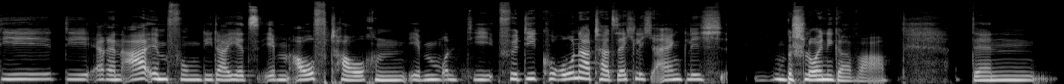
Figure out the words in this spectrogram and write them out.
die, die RNA-Impfungen, die da jetzt eben auftauchen, eben und die, für die Corona tatsächlich eigentlich ein Beschleuniger war. Denn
